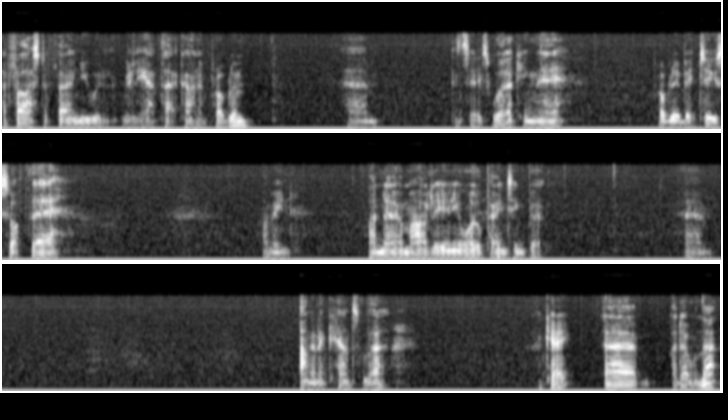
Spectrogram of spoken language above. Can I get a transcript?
a faster phone you wouldn't really have that kind of problem. Um, so it's working there. Probably a bit too soft there. I mean I know I'm hardly any oil painting but um, I'm going to cancel that. Okay uh, I don't want that.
